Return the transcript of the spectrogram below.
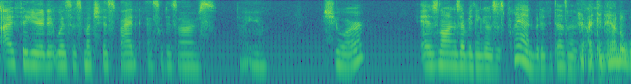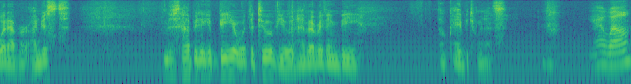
I figured it was as much his fight as it is ours, don't you? Sure. As long as everything goes as planned, but if it doesn't... Yeah, I can handle whatever. I'm just... I'm just happy to be here with the two of you and have everything be okay between us. Yeah, well,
